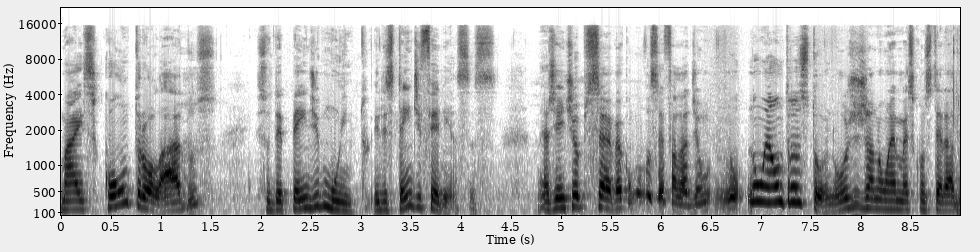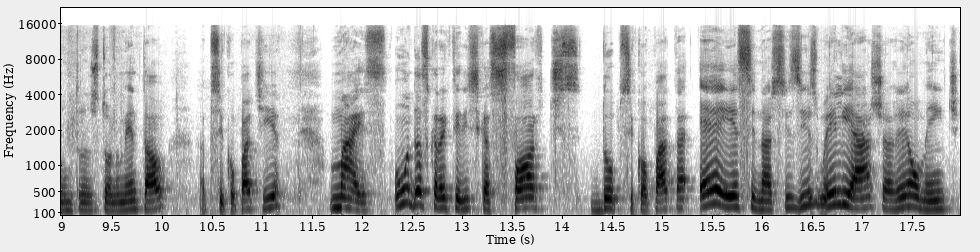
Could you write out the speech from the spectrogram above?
mais controlados. Isso depende muito. Eles têm diferenças. A gente observa, é como você falar de um. Não é um transtorno, hoje já não é mais considerado um transtorno mental, a psicopatia, mas uma das características fortes do psicopata é esse narcisismo, ele acha realmente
